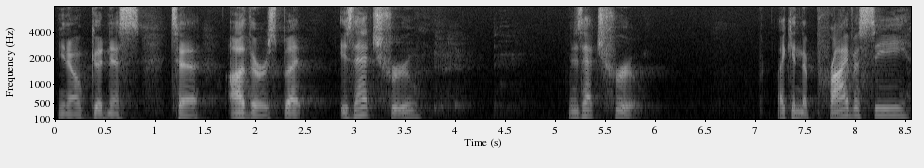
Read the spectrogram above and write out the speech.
you know, goodness to others. But is that true? I mean, is that true? Like in the privacy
